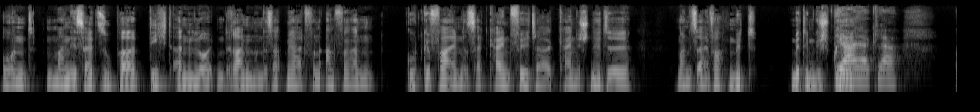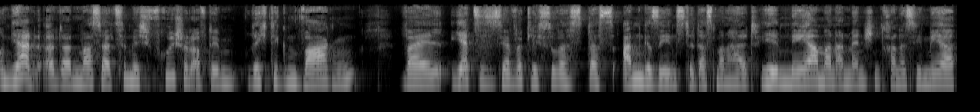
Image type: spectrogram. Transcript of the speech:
Und man ist halt super dicht an den Leuten dran und das hat mir halt von Anfang an gut gefallen. Das ist halt kein Filter, keine Schnitte. Man ist einfach mit, mit im Gespräch. Ja, ja, klar. Und ja, dann warst du halt ziemlich früh schon auf dem richtigen Wagen weil jetzt ist es ja wirklich so was das angesehenste, dass man halt je näher man an Menschen dran ist, je mehr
